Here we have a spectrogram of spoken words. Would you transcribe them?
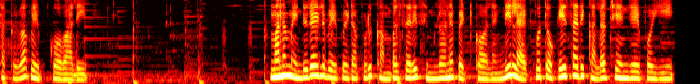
చక్కగా వేపుకోవాలి. మనం ఎండురాయిలు వేపేటప్పుడు కంపల్సరీ సిమ్లోనే పెట్టుకోవాలండి. లేకపోతే ఒకేసారి కలర్ చేంజ్ అయిపోయి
